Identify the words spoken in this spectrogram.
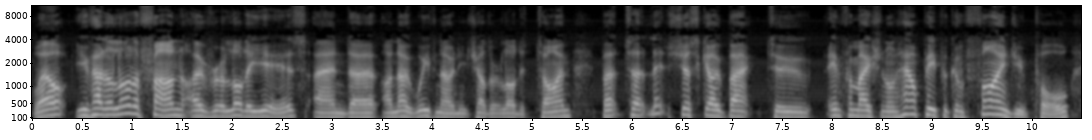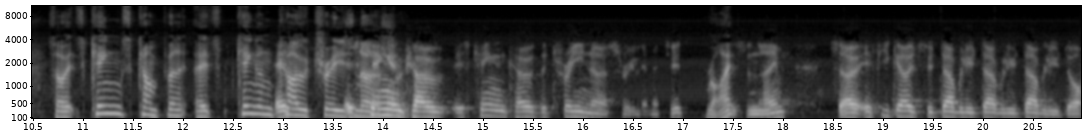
Well, you've had a lot of fun over a lot of years, and uh, I know we've known each other a lot of time. But uh, let's just go back to information on how people can find you, Paul. So it's King's Company, it's King and Co. It's- Trees it's Nursery. King and Co. It's King and Co. The Tree Nursery Limited. Right. Is the name. So if you go to www.kingco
